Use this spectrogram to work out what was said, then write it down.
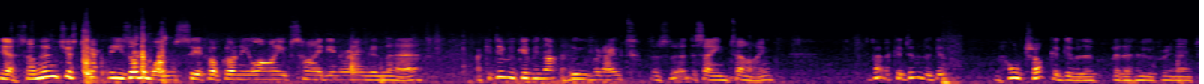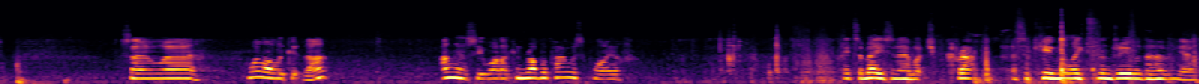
yeah, so I'm going to just check these other ones, see if I've got any lives hiding around in there. I could do with giving that hoover out at the same time. In fact, I could do with the, the whole truck could do with a bit of hoovering out. So uh, while I look at that, I'm going to see what I can rob a power supply off. It's amazing how much crap has accumulated under here with the, you know,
